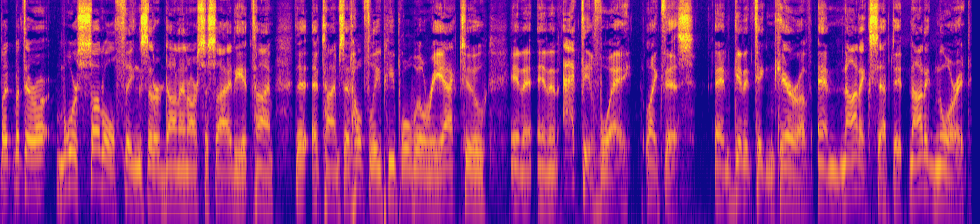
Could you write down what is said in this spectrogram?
but but there are more subtle things that are done in our society at time that at times that hopefully people will react to in a, in an active way like this and get it taken care of and not accept it, not ignore it,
